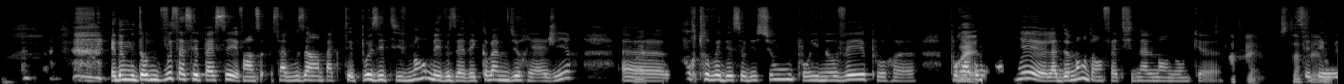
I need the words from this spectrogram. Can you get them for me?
Et donc, donc vous, ça s'est passé, enfin ça vous a impacté positivement, mais vous avez quand même dû réagir euh, pour trouver des solutions, pour innover, pour euh, pour accompagner euh, la demande en fait finalement. Donc c'était aussi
